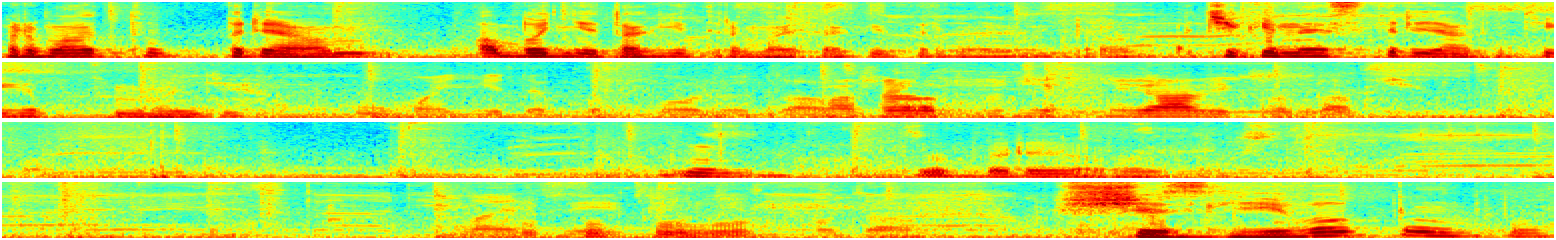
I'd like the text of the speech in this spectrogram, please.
Гармату прям. Або ні, так і тримай, так і тримай. Право. А тільки не стріляти, тільки по команді. Кума їде по полю, дав. Може, от їхній авік квадратчик. Ну, забери. Пу-пу-пу. Ще зліва помпу.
